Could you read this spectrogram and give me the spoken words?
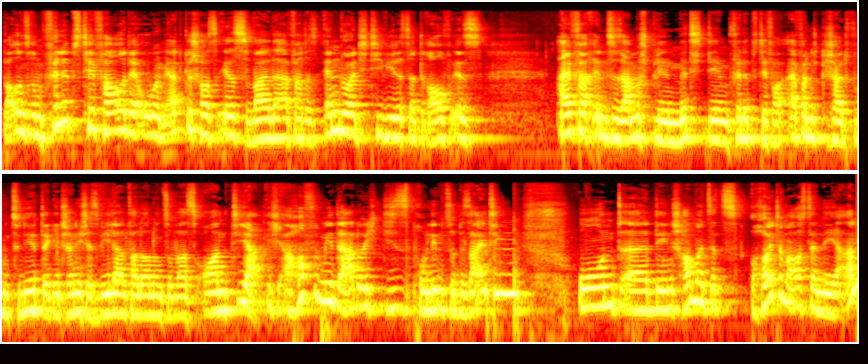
bei unserem Philips TV, der oben im Erdgeschoss ist, weil da einfach das Android TV, das da drauf ist, einfach im Zusammenspiel mit dem Philips TV einfach nicht gescheit funktioniert. Da geht ständig das WLAN verloren und sowas. Und ja, ich erhoffe mir dadurch, dieses Problem zu beseitigen. Und äh, den schauen wir uns jetzt heute mal aus der Nähe an.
